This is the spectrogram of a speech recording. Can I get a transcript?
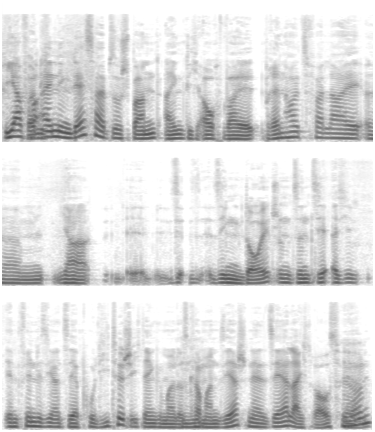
Ja, vor Fand ich- allen Dingen deshalb so spannend, eigentlich auch, weil Brennholzverleih ähm, ja äh, singen Deutsch und sind sehr, also empfinde sie als sehr politisch. Ich denke mal, das Mhm. kann man sehr schnell, sehr leicht raushören.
